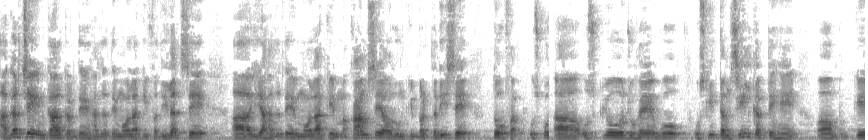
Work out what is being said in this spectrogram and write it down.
اگرچہ انکار کر دیں حضرت مولا کی فضیلت سے یا حضرت مولا کے مقام سے اور ان کی برتری سے، تو اس کو اس کو جو ہے وہ اس کی تمثیل کرتے ہیں کہ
